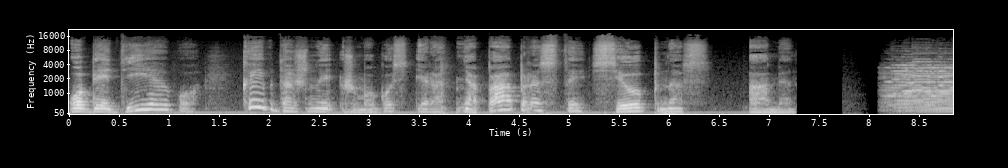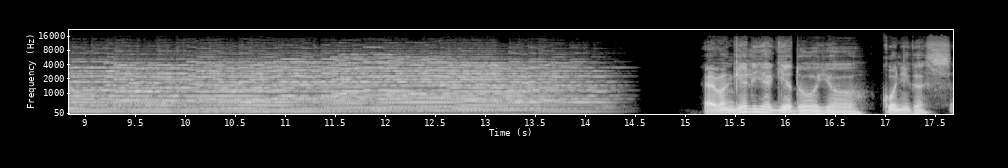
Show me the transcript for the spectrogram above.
o be Dievo, kaip dažnai žmogus yra nepaprastai silpnas. Amen. Evangeliją gėdojo kunigas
